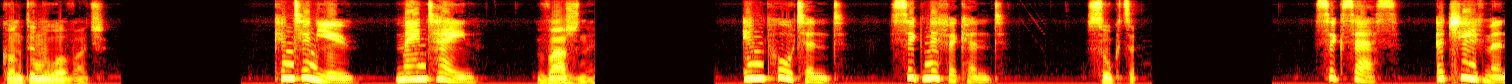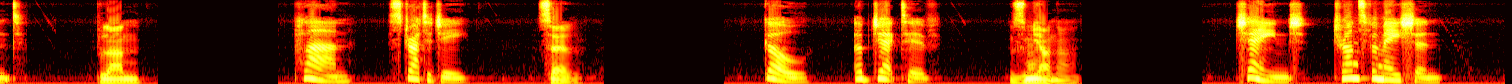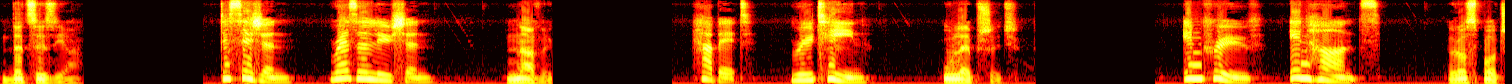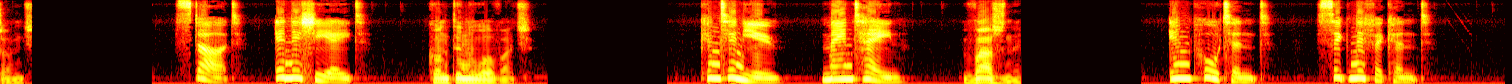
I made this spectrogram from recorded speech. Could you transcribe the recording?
kontynuować, continue, maintain, ważny, important, significant, sukces, success, achievement, plan, plan, strategy, cel, goal, objective, zmiana, change, transformation, decyzja, decision, resolution, nawyk, habit, routine, ulepszyć, improve, enhance, rozpocząć, start, initiate, kontynuować, continue, maintain, ważny, important, significant,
